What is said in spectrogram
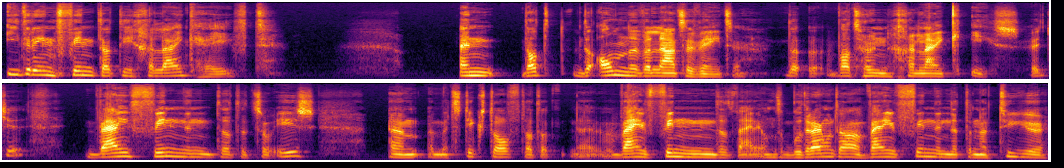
iedereen vindt dat hij gelijk heeft. En dat de ander wil laten weten wat hun gelijk is. Weet je? Wij vinden dat het zo is. Um, met stikstof, dat uh, wij vinden dat wij onze boerderij moeten houden. Wij vinden dat de natuur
